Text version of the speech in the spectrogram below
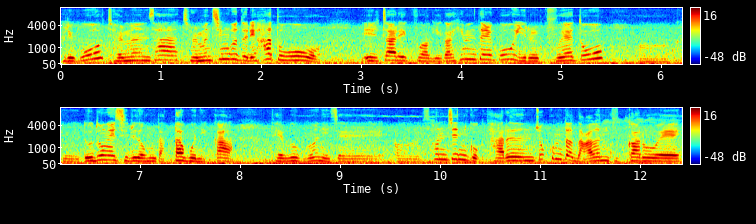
그리고 젊은 사 젊은 친구들이 하도 일자리 구하기가 힘들고 일을 구해도 어, 그 노동의 질이 너무 낮다 보니까 대부분 이제 어, 선진국 다른 조금 더 나은 국가로의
